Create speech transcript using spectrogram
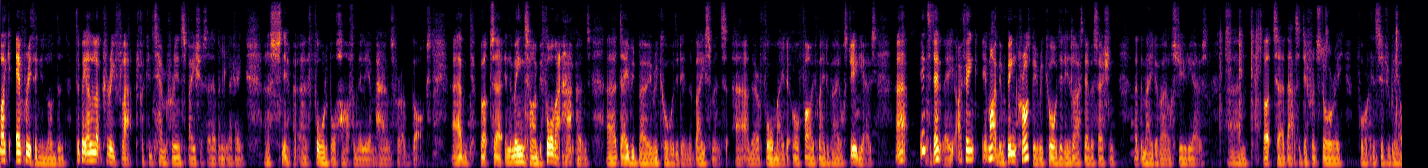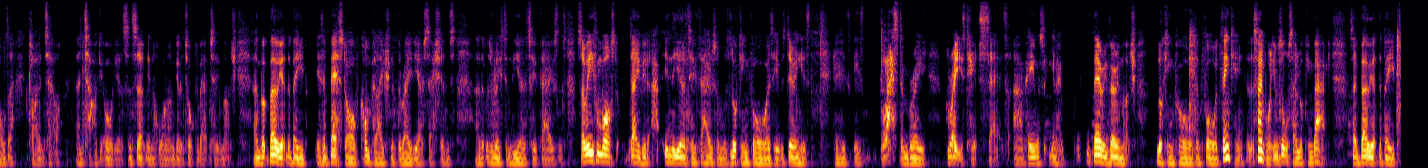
like everything in London, to be a luxury flat for contemporary and spacious urban living, and a snip at an affordable half a million pounds for a box. Um, but uh, in the meantime, before that happened, uh, David Bowie recorded in the basement. Uh, there are four made or five Maida Vale studios. Uh, incidentally, I think it might have been Bing Crosby recorded his last ever session at the Maida Vale studios. Um, but uh, that's a different story for a considerably older clientele and target audience, and certainly not one I'm going to talk about too much. Um, but Bowie at the Beeb is a best of compilation of the radio sessions uh, that was released in the year 2000. So even whilst David in the year 2000 was looking forward, he was doing his his, his Glastonbury greatest hits set, and he was, you know, very very much looking forward and forward thinking. At the same point, he was also looking back. So Bowie at the Beeb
